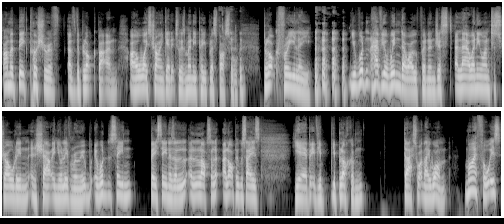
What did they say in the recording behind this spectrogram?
I'm a big pusher of of the block button. I always try and get it to as many people as possible. block freely. you wouldn't have your window open and just allow anyone to stroll in and shout in your living room. It, it wouldn't seen be seen as a, a loss. A lot of people say is, yeah, but if you you block them, that's what they want. My thought is.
